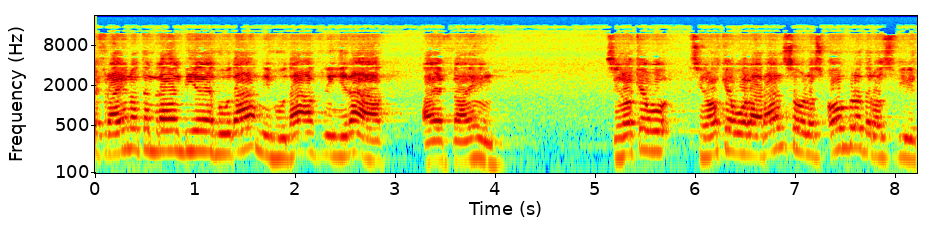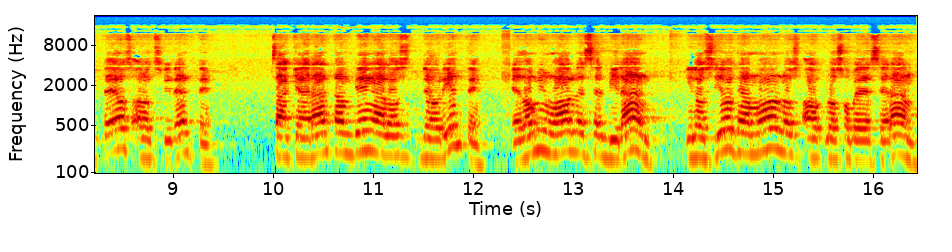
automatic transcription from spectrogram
Efraín no tendrá envidia de Judá, ni Judá afligirá a Efraín, sino que, sino que volarán sobre los hombros de los filisteos al occidente. Saquearán también a los de oriente. Edom y Moab servirán y los hijos de los, los obedecerán.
